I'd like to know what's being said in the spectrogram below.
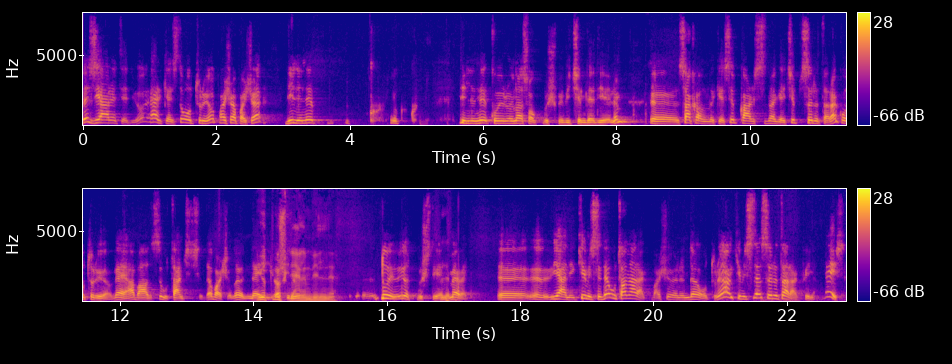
ve ziyaret ediyor. Herkes de oturuyor paşa paşa dilini dilini kuyruğuna sokmuş bir biçimde diyelim. Ee, sakalını kesip karşısına geçip sırıtarak oturuyor veya bazısı utanç içinde başını önüne Yutmuş diyelim dilini. Duyu yutmuş diyelim evet. Ee, yani kimisi de utanarak başı önünde oturuyor, kimisi de sırıtarak filan. Neyse.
